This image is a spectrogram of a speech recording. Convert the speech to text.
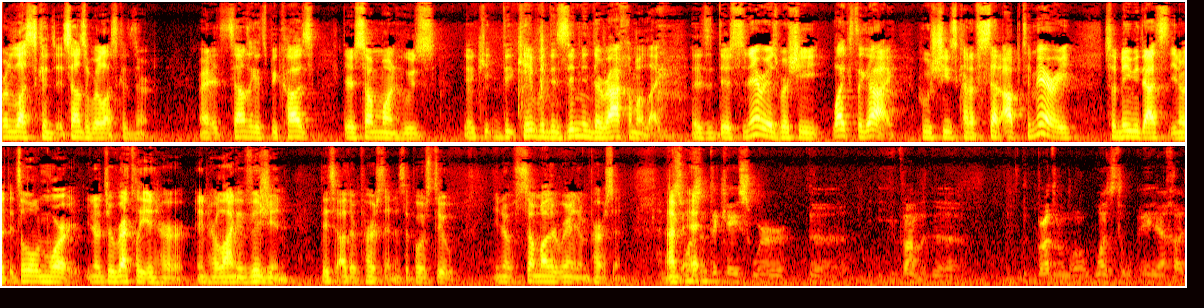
we're less. Con- it sounds like we're less concerned, right? It sounds like it's because there's someone who's you know, cave with the zimin deracham There's, there's scenarios where she likes the guy who she's kind of set up to marry. So maybe that's you know it's a little more you know directly in her in her line of vision this other person as opposed to you know some other random person. And this um, wasn't it, the case where the the, the brother-in-law was the Echad,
